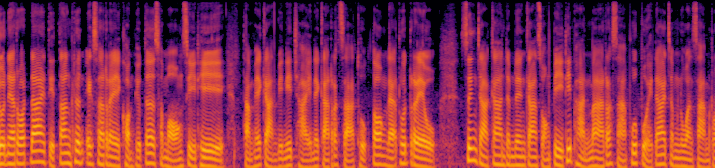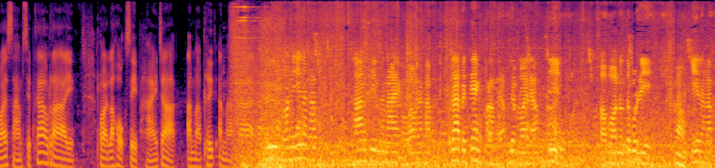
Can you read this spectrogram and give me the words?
โดยในรถได้ติดตั้งเครื่องเอ็กซเรย์คอมพิวเตอร์สมอง CT ทำให้การวินิจฉัยในการรักษาถูกต้องและรวดเร็ว ซึ่งจากการดำเนินการ 2 ปีที่ผ่านมารักษาผู้ป่วยได้จำนวน 339 ราย ร้อยละ 60 หายจากอัมพฤกษ์อัมพาตคือตอนนี้นะครับทางทีมทนายของเรานะครับ ได้ไปแจ้งความแล้วเรียบร้อยแล้วที่สพนนทบุรีเมื่อกี้นะครับ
